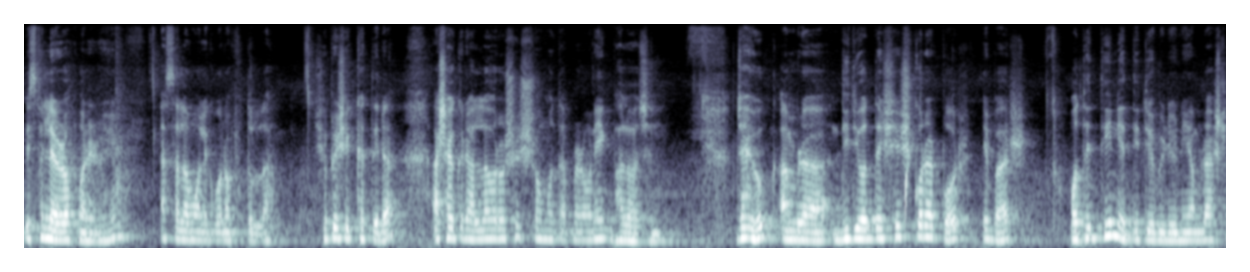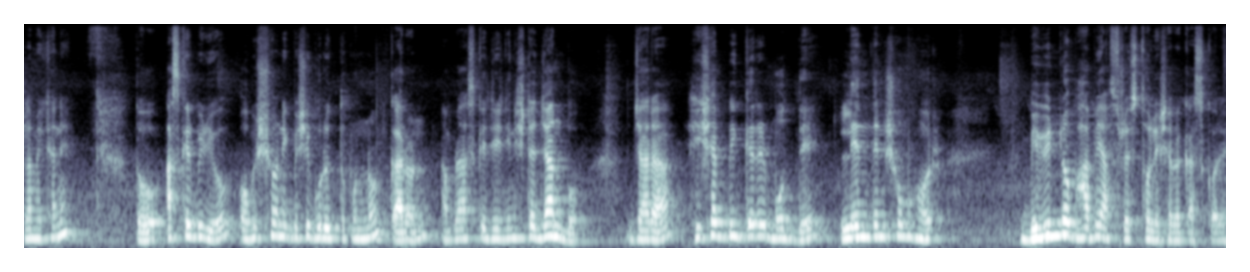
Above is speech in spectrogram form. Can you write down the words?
বিসমিল্লাহ রহমান রহিম। আসসালামু আলাইকুম রহমতুল্লাহ। সুপ্রিয় শিক্ষার্থীরা, আশা করি আল্লাহর অশেষ রহমত আপনারা অনেক ভালো আছেন। যাই হোক, আমরা দ্বিতীয় অধ্যায় শেষ করার পর এবার অধ্যায় তিনের দ্বিতীয় ভিডিও নিয়ে আমরা আসলাম এখানে। তো আজকের ভিডিও অবশ্যই অনেক বেশি গুরুত্বপূর্ণ, কারণ আমরা আজকে যে জিনিসটা জানব, যারা হিসাব বিজ্ঞানের মধ্যে লেনদেনসমূহর বিভিন্নভাবে আশ্রয়স্থল হিসাবে কাজ করে।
